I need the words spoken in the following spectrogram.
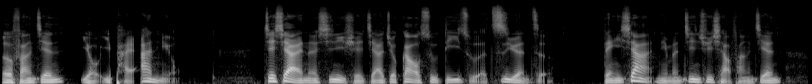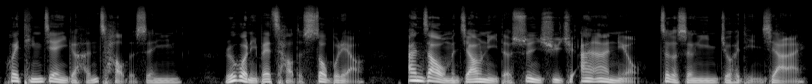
而房间有一排按钮。接下来呢，心理学家就告诉第一组的志愿者：“等一下，你们进去小房间会听见一个很吵的声音，如果你被吵得受不了，按照我们教你的顺序去按按钮，这个声音就会停下来。”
